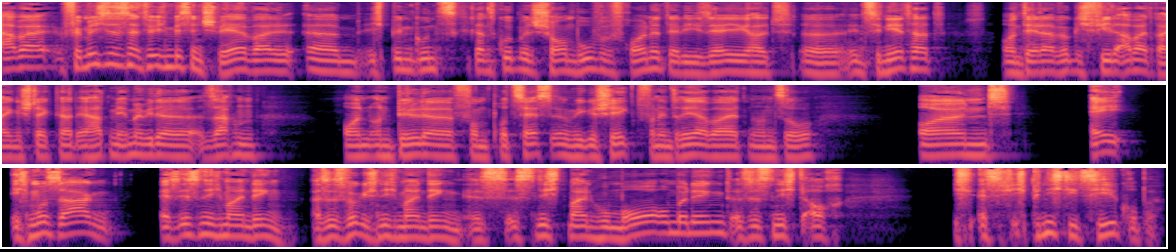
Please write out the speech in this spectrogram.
Aber für mich ist es natürlich ein bisschen schwer, weil ähm, ich bin ganz, ganz gut mit Sean Boo befreundet, der die Serie halt äh, inszeniert hat und der da wirklich viel Arbeit reingesteckt hat. Er hat mir immer wieder Sachen und, und Bilder vom Prozess irgendwie geschickt, von den Dreharbeiten und so. Und ey, ich muss sagen, es ist nicht mein Ding. Es ist wirklich nicht mein Ding. Es ist nicht mein Humor unbedingt. Es ist nicht auch. Ich, es, ich bin nicht die Zielgruppe.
